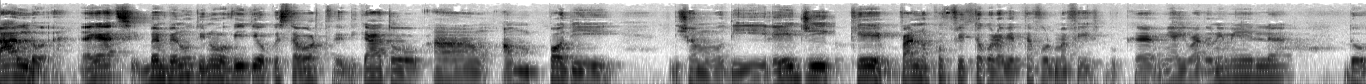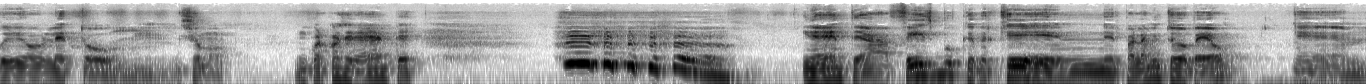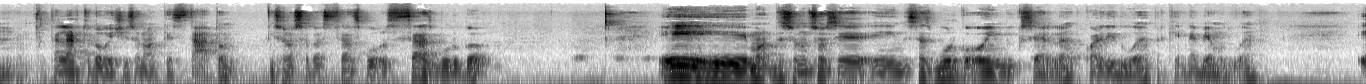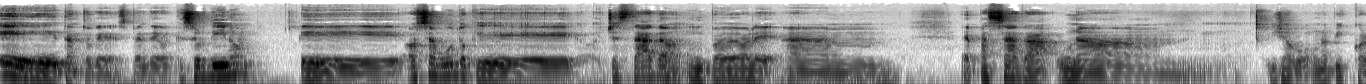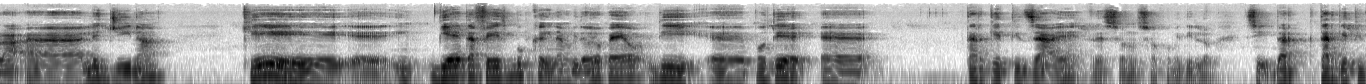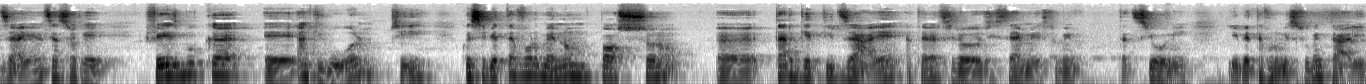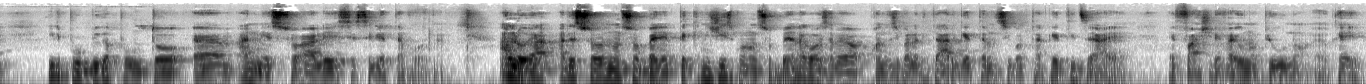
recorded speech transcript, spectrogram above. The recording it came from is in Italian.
Allora, ragazzi, benvenuti in un nuovo video, questa volta dedicato a, a, un po' di, diciamo, di leggi che vanno in conflitto con la piattaforma Facebook. Mi è arrivata un'email dove ho letto, diciamo, un qualcosa inerente inerente a Facebook perché nel Parlamento europeo, ehm, tra l'altro dove ci sono anche stato, sono stato a Strasburgo, Strasburgo e adesso non so se in Strasburgo o in Bruxelles, quale dei due, perché ne abbiamo due. E tanto per spendere qualche sordino, e ho saputo che c'è stata in parole um, è passata una diciamo una piccola uh, leggina che eh, vieta Facebook in ambito europeo di eh, poter eh, targetizzare, adesso non so come dirlo, sì, targetizzare, nel senso che Facebook e anche Google, sì, queste piattaforme non possono eh, targetizzare attraverso i loro sistemi di strumentazioni, le piattaforme strumentali, il pubblico appunto eh, annesso alle stesse piattaforme. Allora, adesso non so bene il tecnicismo, non so bene la cosa, però quando si parla di target non si può targetizzare, è facile, fai uno più uno, eh, ok?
